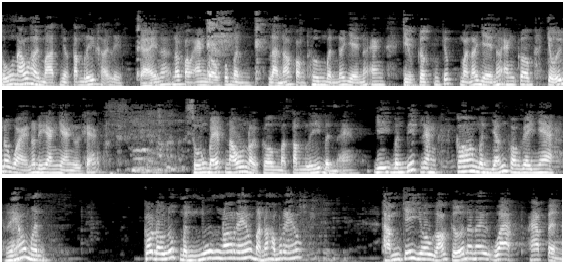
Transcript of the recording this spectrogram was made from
xuống nấu hơi mệt nhờ tâm lý khởi liền. Kệ nó nó còn ăn đồ của mình là nó còn thương mình, nó về nó ăn chịu cực một chút, mà nó về nó ăn cơm. Chửi nó hoài, nó đi ăn nhà người khác. Xuống bếp nấu nồi cơm mà tâm lý bình an. Vì mình biết rằng con mình vẫn còn về nhà, réo mình. Có đôi lúc mình muốn nó réo mà nó không réo. Thậm chí vô gõ cửa nó nói, what happened?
